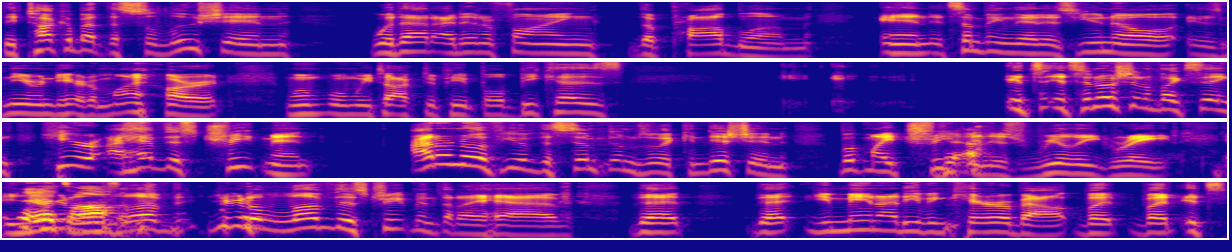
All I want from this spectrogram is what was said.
they talk about the solution without identifying the problem and it's something that as you know is near and dear to my heart when, when we talk to people because it's it's a notion of like saying here i have this treatment i don't know if you have the symptoms of the condition but my treatment yeah. is really great and yeah, you're gonna awesome. love you're gonna love this treatment that i have that that you may not even care about, but but it's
